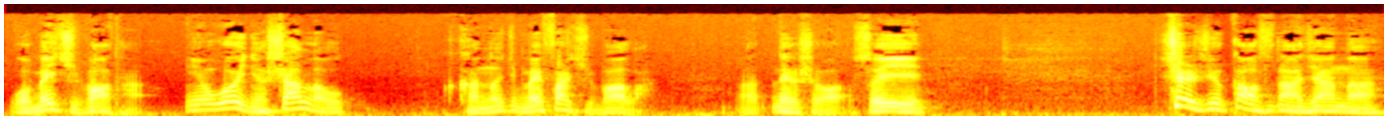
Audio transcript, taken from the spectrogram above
我没举报他，因为我已经删了，我可能就没法举报了。啊，那个时候，所以这就告诉大家呢，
